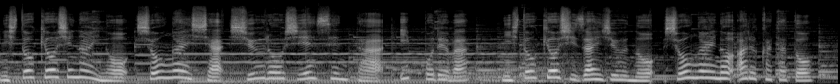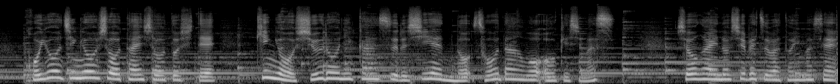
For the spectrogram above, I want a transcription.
西東京市内の障害者就労支援センター一歩では西東京市在住の障害のある方と雇用事業所を対象として企業就労に関する支援の相談をお受けします。障害の種別は問いません。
